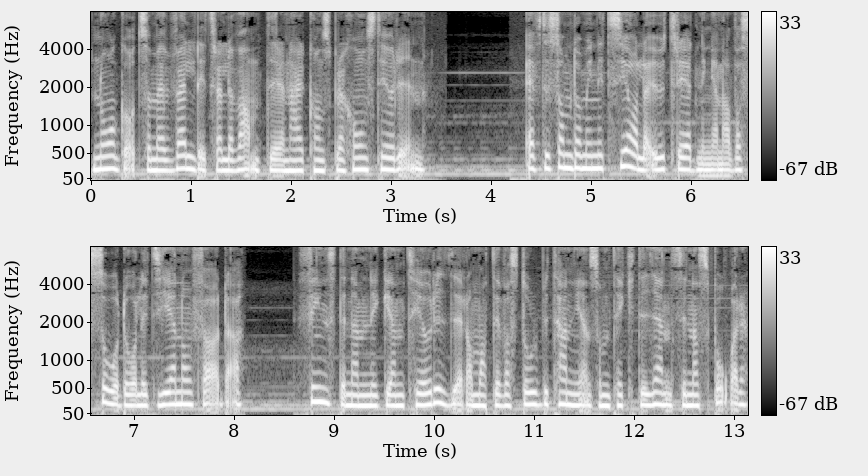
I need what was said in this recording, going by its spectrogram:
Något som är väldigt relevant i den här konspirationsteorin. Eftersom de initiala utredningarna var så dåligt genomförda finns det nämligen teorier om att det var Storbritannien som täckte igen sina spår.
